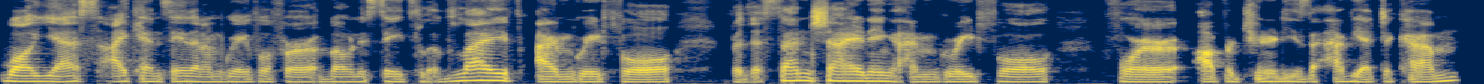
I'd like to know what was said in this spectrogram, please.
while yes, I can say that I'm grateful for a bonus day to live life, I'm grateful for the sun shining, I'm grateful for opportunities that have yet to come.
